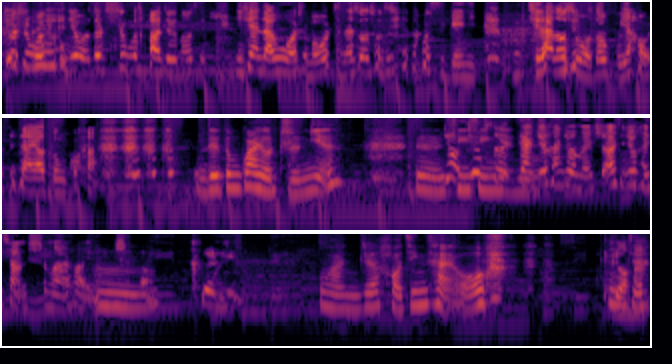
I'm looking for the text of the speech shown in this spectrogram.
就是我感觉我都吃不到这个东西。你现在问我什么，我只能说出这些东西给你，其他东西我都不要，我只想要冬瓜。你对冬瓜有执念，嗯，就就是感觉很久没吃，而且就很想吃嘛，然后也没吃到，可怜。哇，你这好精彩哦！有吗？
